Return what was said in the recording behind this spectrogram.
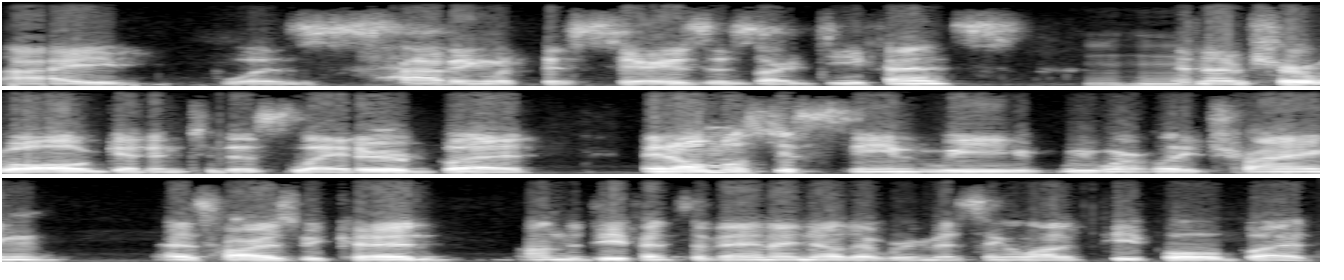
I was having with this series is our defense, Mhm. and I'm sure we'll all get into this later. But it almost just seemed we we weren't really trying as hard as we could on the defensive end. I know that we're missing a lot of people, but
